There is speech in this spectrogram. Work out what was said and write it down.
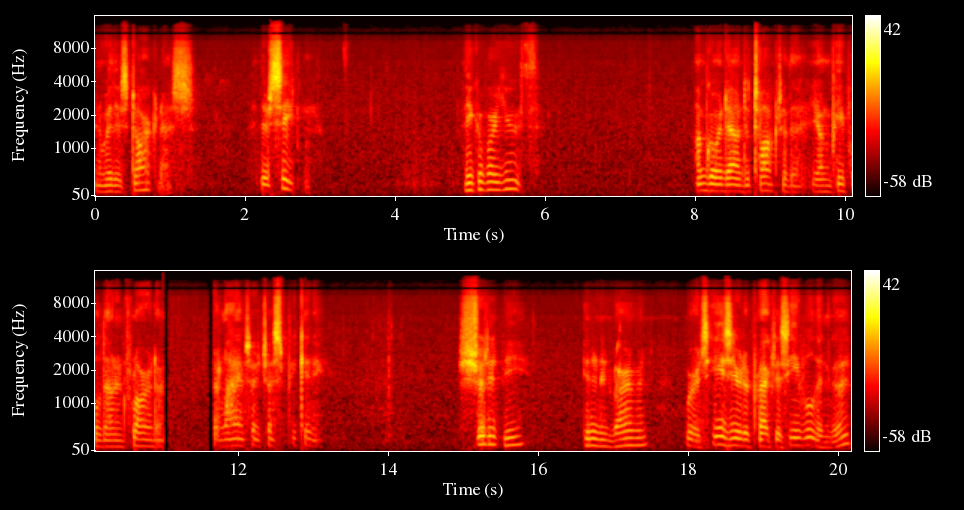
And where there's darkness, there's Satan. Think of our youth. I'm going down to talk to the young people down in Florida. Their lives are just beginning. Should it be in an environment where it's easier to practice evil than good?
